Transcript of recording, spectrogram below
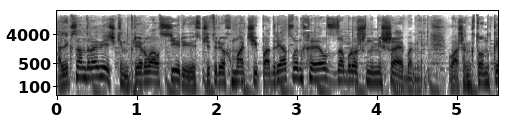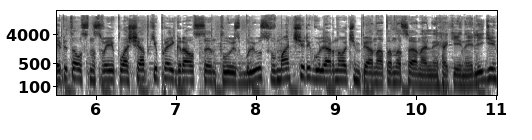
Александр Овечкин прервал серию из четырех матчей подряд в НХЛ с заброшенными шайбами. Вашингтон Кэпиталс на своей площадке проиграл Сент-Луис Блюз в матче регулярного чемпионата Национальной хоккейной лиги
